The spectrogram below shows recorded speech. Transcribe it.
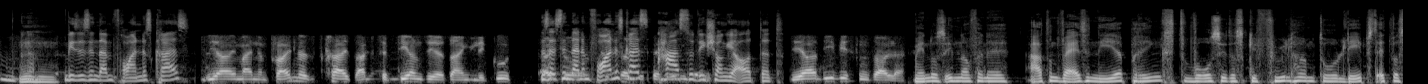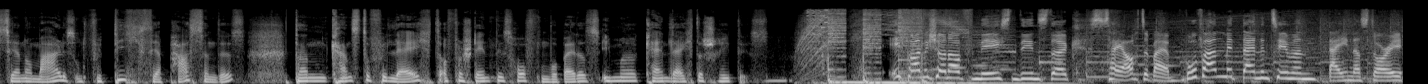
Mhm. Wie ist es in deinem Freundeskreis? Ja, in meinem Freundeskreis akzeptieren sie es eigentlich gut. Das heißt, in Also, deinem Freundeskreis hast du dich schon geoutet. Ja, die wissen es alle. wenn du es ihnen auf eine Art und Weise näher bringst, wo sie das Gefühl haben, du lebst etwas sehr Normales und für dich sehr Passendes, dann kannst du vielleicht auf Verständnis hoffen, wobei das immer kein leichter Schritt ist. Ich freue mich schon auf nächsten Dienstag. Sei auch dabei. Ruf an mit deinen Themen, deiner Story.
